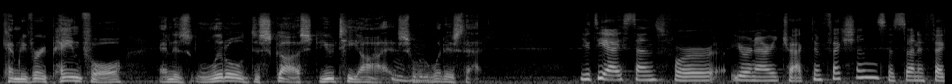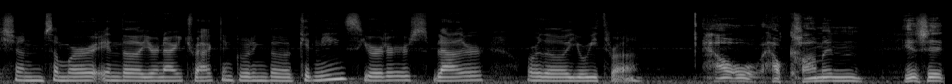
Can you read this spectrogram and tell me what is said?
can be very painful, and is little discussed UTIs. Mm -hmm. What is that? UTI stands for urinary tract infections. It's an infection somewhere in the urinary tract, including the kidneys, ureters, bladder, or the urethra. How, how common is it?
